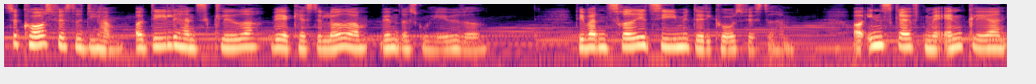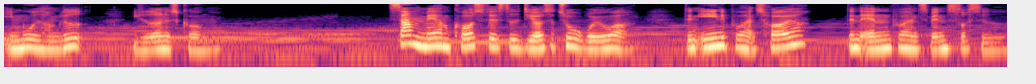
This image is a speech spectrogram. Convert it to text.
Så korsfæstede de ham og delte hans klæder ved at kaste lod om, hvem der skulle have hvad. Det var den tredje time, da de korsfæstede ham, og indskriften med anklageren imod ham lød, jødernes konge. Sammen med ham korsfæstede de også to røvere, den ene på hans højre, den anden på hans venstre side.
